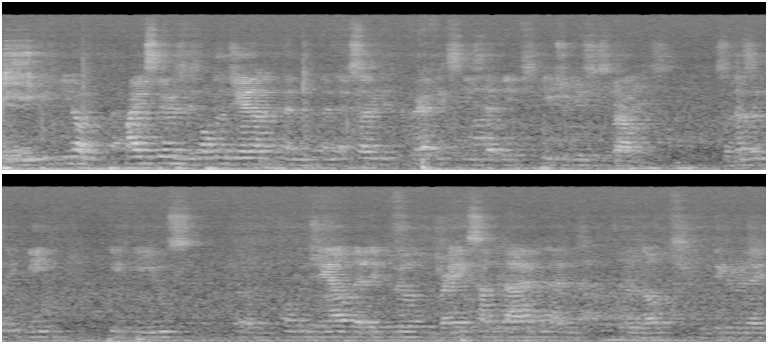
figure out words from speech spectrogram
You, know, my experience with OpenGL and, and accelerated graphics is that it introduces problems. So doesn't it mean if we use uh, OpenGL that it will break sometime and will not degrade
